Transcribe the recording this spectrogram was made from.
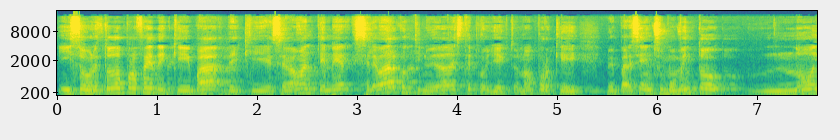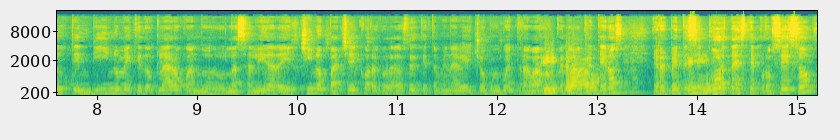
Y sobre todo, profe, de que va, de que se va a mantener, se le va a dar continuidad a este proyecto, ¿no? Porque me parece en su momento no entendí, no me quedó claro cuando la salida del Chino Pacheco, recordad usted que también había hecho muy buen trabajo Sí, con claro. Aguacateros, de repente Sí. se corta este proceso.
